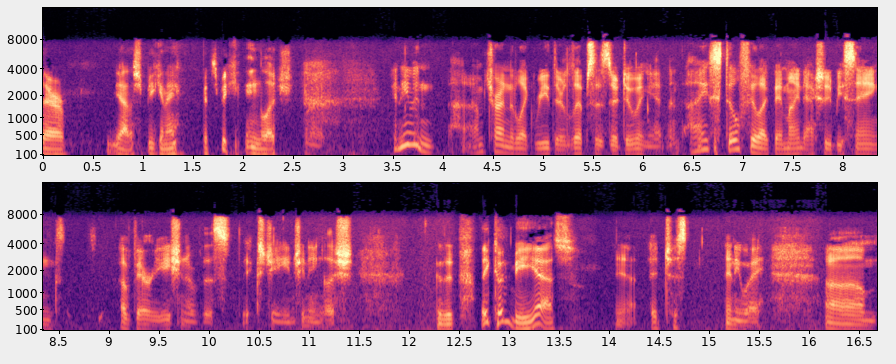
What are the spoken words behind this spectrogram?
they're yeah they're speaking it's speaking English. Right. And even I'm trying to like read their lips as they're doing it, and I still feel like they might actually be saying a variation of this exchange in English. Because it, They could be, yes. yeah, it just anyway. Um,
